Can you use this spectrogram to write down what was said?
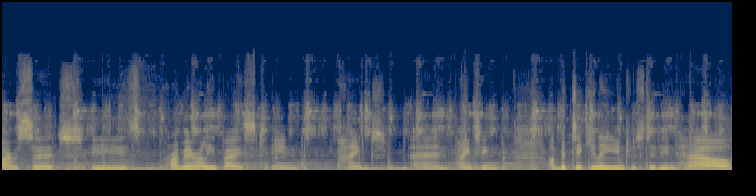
My research is primarily based in paint and painting. I'm particularly interested in how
